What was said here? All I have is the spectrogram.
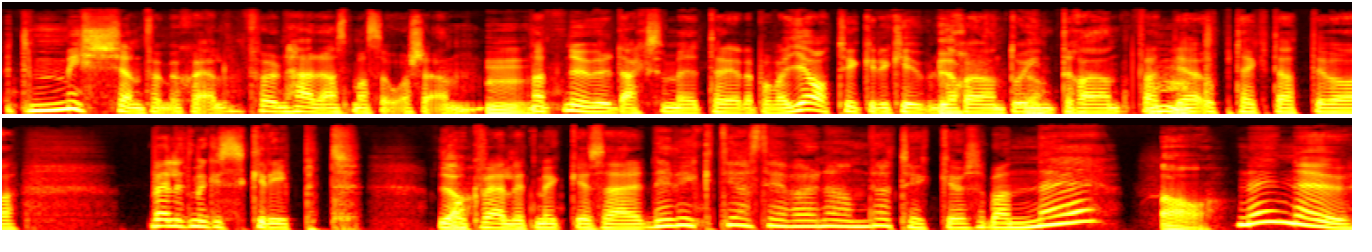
ett mission för mig själv för en herrans massa år sedan. Mm. Att nu är det dags för mig att ta reda på vad jag tycker är kul och Ja, skönt och ja. inte skönt. För att Mm. jag upptäckte att det var väldigt mycket skript Ja. och väldigt mycket så här, det viktigaste är vad den andra tycker. Och så bara, nej, Ja. nej nu.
